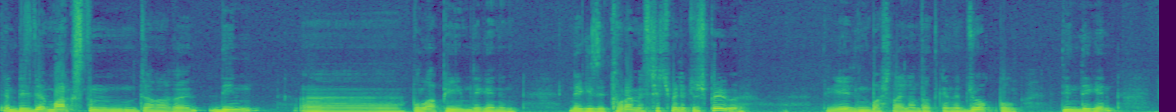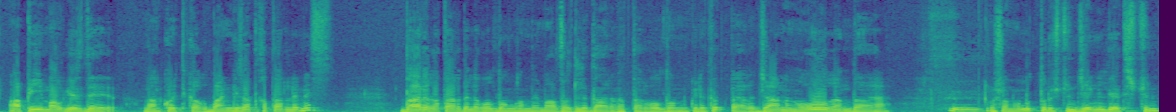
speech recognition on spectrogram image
да бизде маркстын жанагы дин бул апийим дегенин негизи туура эмес чечмелеп жүрүшпөйбү тиги элдин башын айлантат экен деп жок бул дин деген апийим ал кезде наркотикалык баңгизат катары эле эмес дары катары деле колдонулган эми азыр деле дары катары колдонулуп келатат баягы жаның ооруганда ошону унуттуруш үчүн жеңилдетиш үчүн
